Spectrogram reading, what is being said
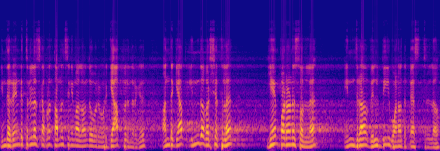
இந்த ரெண்டு த்ரில்லர்ஸ்க்கு அப்புறம் தமிழ் சினிமாவில் வந்து ஒரு ஒரு கேப் இருந்திருக்கு. அந்த கேப் இந்த வருஷத்தில் ஏன் படம்னு சொல்ல Indira will be one of the best thriller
